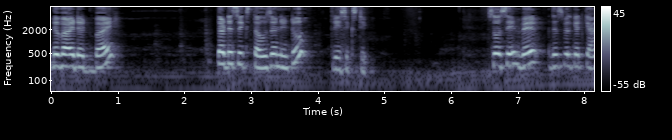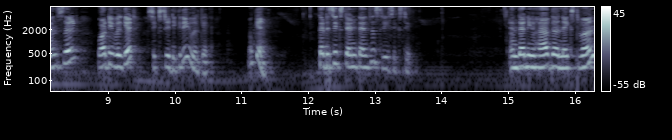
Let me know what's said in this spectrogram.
divided by 36,000 into 360. So same way this will get cancelled. What you will get? 60 degree you will get. Okay. 36 10 times is 360. And then you have the next one.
